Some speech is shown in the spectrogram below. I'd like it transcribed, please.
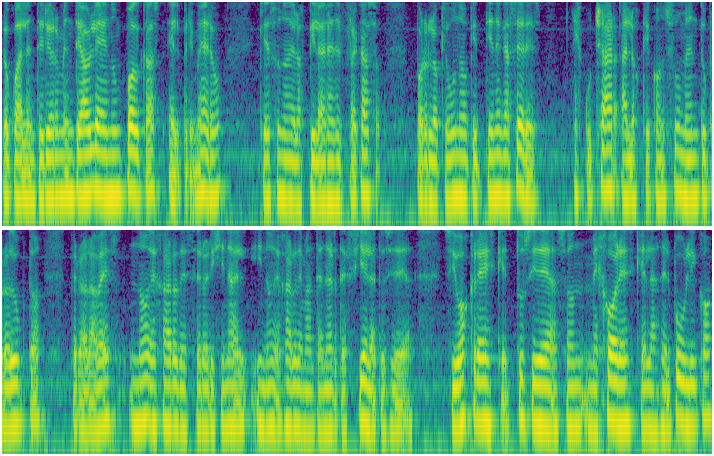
lo cual anteriormente hablé en un podcast, el primero, que es uno de los pilares del fracaso, por lo que uno que tiene que hacer es escuchar a los que consumen tu producto, pero a la vez no dejar de ser original y no dejar de mantenerte fiel a tus ideas. Si vos crees que tus ideas son mejores que las del público,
